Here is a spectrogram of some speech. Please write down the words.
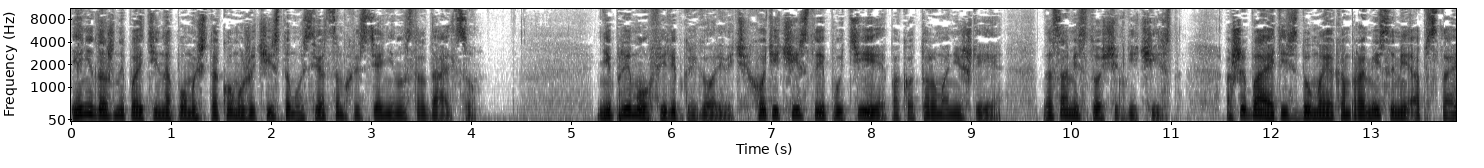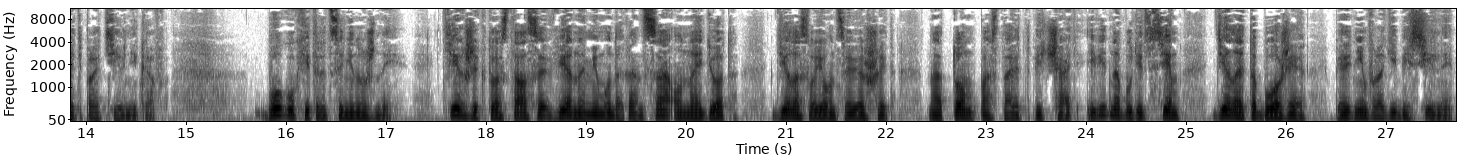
и они должны пойти на помощь такому же чистому сердцем христианину-страдальцу. Не приму, Филипп Григорьевич, хоть и чистые пути, по которым они шли, да сам источник нечист. Ошибаетесь, думая компромиссами обставить противников. Богу хитрецы не нужны. Тех же, кто остался верным ему до конца, он найдет, дело свое он совершит, на том поставит печать. И видно будет всем, дело это Божье, перед ним враги бессильны.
